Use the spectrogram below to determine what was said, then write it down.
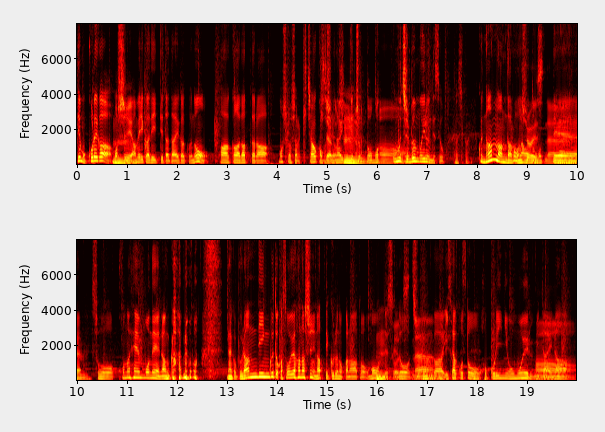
でもこれがもうん。しアメリカで行ってた大学のパーカーだったらもしかしたら着ちゃうかもしれないってちょっと思,、うん思う自分もいるんですよ。確かに。これ何なんだろうなと思って、面白いですね。そうこの辺もねなんかあの なんかブランディングとかそういう話になってくるのかなとは思うんですけど、うんすね。自分がいたことを誇りに思えるみたいな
